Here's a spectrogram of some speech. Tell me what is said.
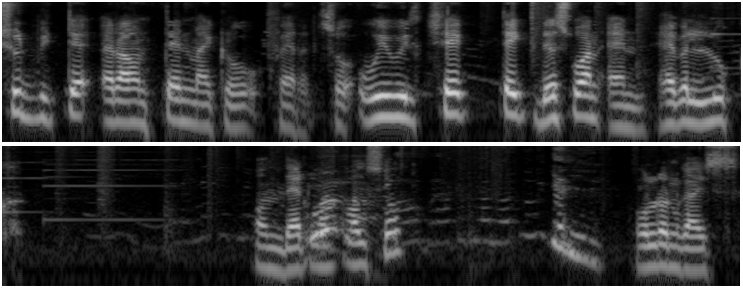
Should be around 10 microfarad. So we will check, take this one and have a look on that one also. Hold on guys.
